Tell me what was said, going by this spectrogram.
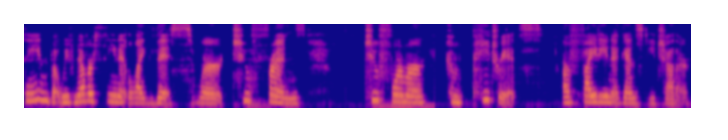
seen, but we've never seen it like this, where two friends, two former compatriots, are fighting against each other.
